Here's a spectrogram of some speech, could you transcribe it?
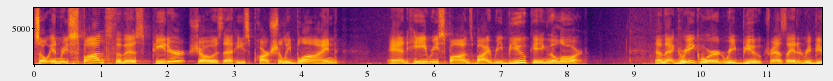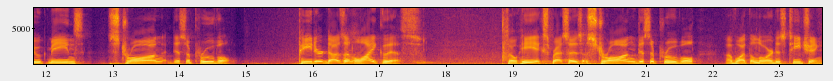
So, in response to this, Peter shows that he's partially blind, and he responds by rebuking the Lord. And that Greek word rebuke, translated rebuke, means strong disapproval. Peter doesn't like this. So he expresses strong disapproval of what the Lord is teaching.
